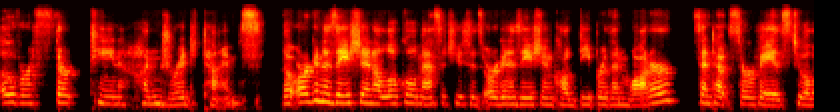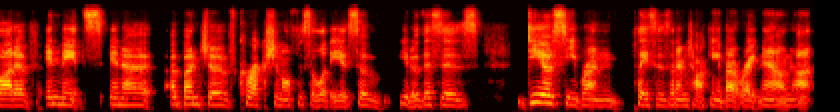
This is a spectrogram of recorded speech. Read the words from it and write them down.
over 1300 times. The organization, a local Massachusetts organization called Deeper Than Water, sent out surveys to a lot of inmates in a, a bunch of correctional facilities. So, you know, this is DOC run places that I'm talking about right now, not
